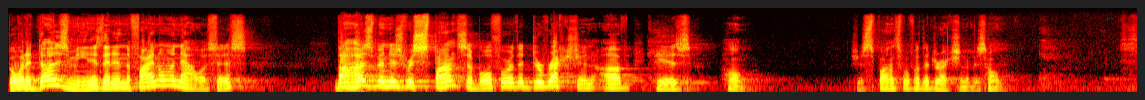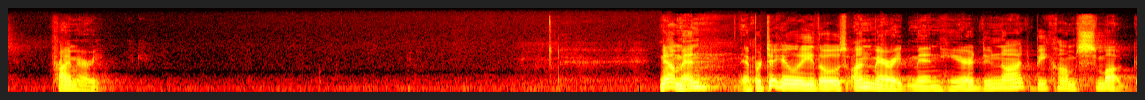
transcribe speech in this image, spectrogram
But what it does mean is that in the final analysis, the husband is responsible for the direction of his home. He's responsible for the direction of his home. Primary. Now, men, and particularly those unmarried men here, do not become smug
